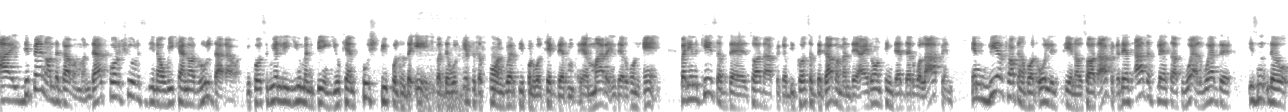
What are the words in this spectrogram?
I depend on the government. That's for sure. You know, we cannot rule that out because really, human being, you can push people to the edge, but they will get to the point where people will take their uh, matter in their own hand. But in the case of the South Africa, because of the government there, I don't think that that will happen. And we are talking about all this, you know, South Africa. There's other places as well where the is the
